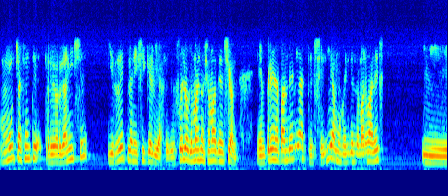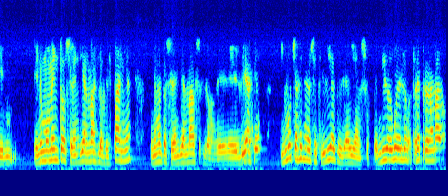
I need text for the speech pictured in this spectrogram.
mucha gente reorganice y replanifique el viaje, que fue lo que más nos llamó la atención. En plena pandemia, que seguíamos vendiendo manuales y en un momento se vendían más los de España, en un momento se vendían más los del viaje, y mucha gente nos escribía que le habían suspendido el vuelo, reprogramado,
